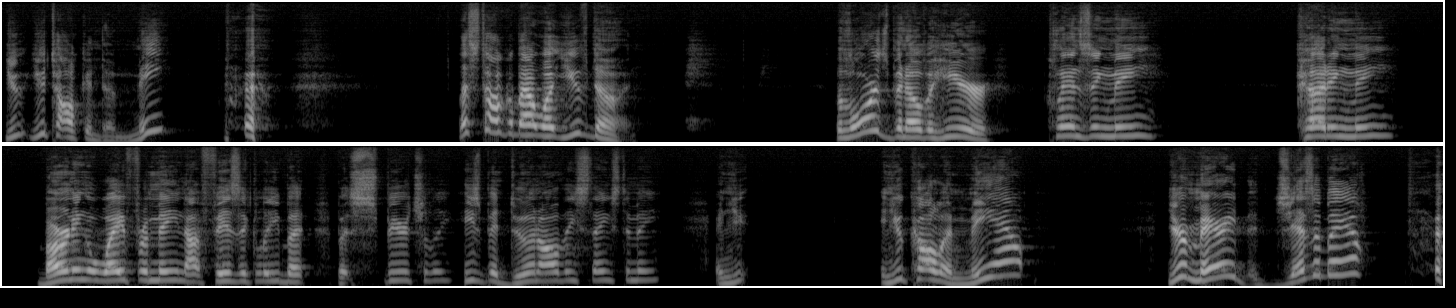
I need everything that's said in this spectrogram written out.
You, you talking to me? Let's talk about what you've done. The Lord's been over here cleansing me, cutting me, burning away from me, not physically, but, but spiritually. He's been doing all these things to me. And you, and you calling me out? You're married to Jezebel?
